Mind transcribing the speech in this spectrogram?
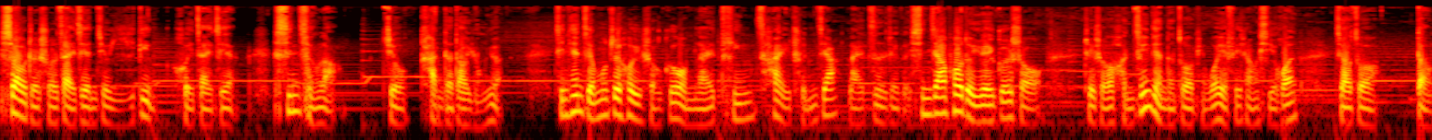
笑着说再见就一定会再见，心晴朗就看得到永远。今天节目最后一首歌，我们来听蔡淳佳，来自这个新加坡的一位歌手，这首很经典的作品，我也非常喜欢，叫做《等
